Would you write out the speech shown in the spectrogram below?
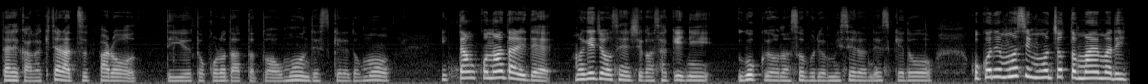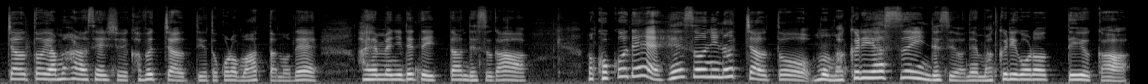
誰かが来たら突っ張ろうっていうところだったとは思うんですけれども一旦この辺りでマゲジョウ選手が先に動くような素振りを見せるんですけどここでもしもうちょっと前まで行っちゃうと山原選手かぶっちゃうっていうところもあったので早めに出ていったんですが、まあ、ここで並走になっちゃうともうまくりやすいんですよねまくりごろっていうか、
